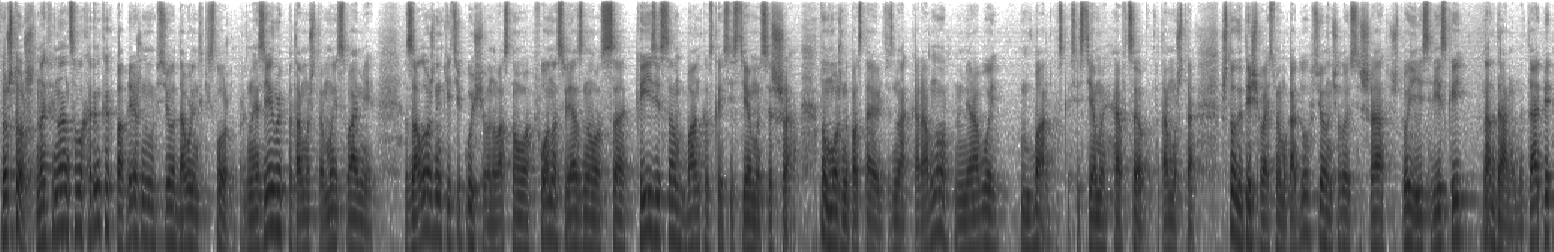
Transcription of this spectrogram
Ну что ж, на финансовых рынках по-прежнему все довольно-таки сложно прогнозировать, потому что мы с вами заложники текущего новостного фона, связанного с кризисом банковской системы США. Ну, можно поставить знак равно мировой банковской системы в целом. Потому что что в 2008 году все началось в США, что есть риск и на данном этапе,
